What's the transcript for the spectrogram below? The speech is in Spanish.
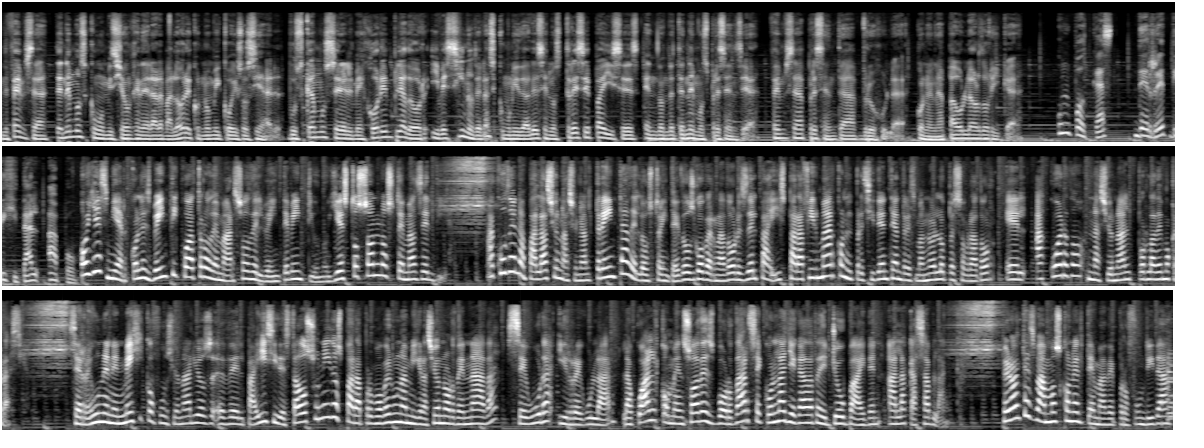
En FEMSA tenemos como misión generar valor económico y social. Buscamos ser el mejor empleador y vecino de las comunidades en los 13 países en donde tenemos presencia. FEMSA presenta Brújula con Ana Paula Ordorica. Un podcast de Red Digital APO. Hoy es miércoles 24 de marzo del 2021 y estos son los temas del día. Acuden a Palacio Nacional 30 de los 32 gobernadores del país para firmar con el presidente Andrés Manuel López Obrador el Acuerdo Nacional por la Democracia. Se reúnen en México funcionarios del país y de Estados Unidos para promover una migración ordenada, segura y regular, la cual comenzó a desbordarse con la llegada de Joe Biden a la Casa Blanca. Pero antes vamos con el tema de profundidad.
